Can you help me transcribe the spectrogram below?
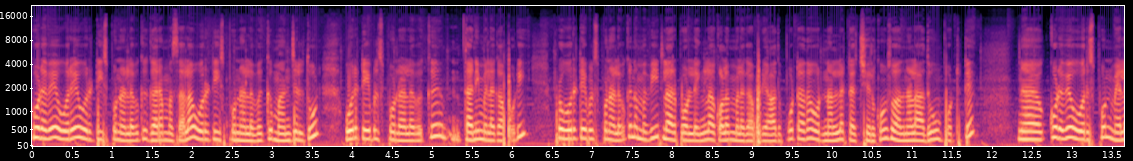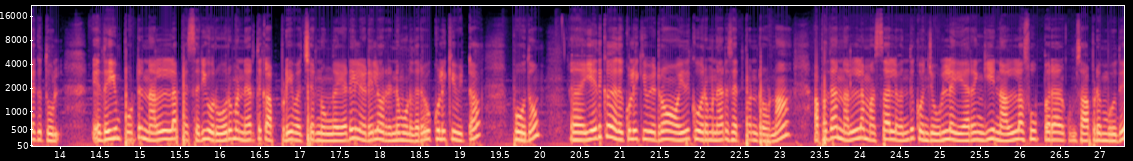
கூடவே ஒரே ஒரு டீஸ்பூன் அளவுக்கு கரம் மசாலா ஒரு டீஸ்பூன் அளவுக்கு மஞ்சள் தூள் ஒரு டேபிள் ஸ்பூன் அளவுக்கு தனி மிளகாய் பொடி அப்புறம் ஒரு டேபிள் ஸ்பூன் அளவுக்கு நம்ம வீட்டில் இருப்போம் இல்லைங்களா குழம்பு மிளகாய் பொடி. அது போட்டால் தான் ஒரு நல்ல டச் இருக்கும். ஸோ அதனால் அதுவும் போட்டுட்டு கூடவே ஒரு ஸ்பூன் மிளகுத்தூள். இதையும் போட்டு நல்லா பெசரி ஒரு ஒரு மணி நேரத்துக்கு அப்படியே வச்சிடணுங்க. இடையில இடையில ஒரு ரெண்டு மூணு தடவை குலுக்கி விட்டால் போதும். எதுக்கு அதை குலுக்கி விடுறோம்? எதுக்கு ஒரு மணி நேரம் செட் பண்ணுறோன்னா அப்போ தான் நல்ல மசாலா வந்து கொஞ்சம் உள்ளே இறங்கி நல்லா சூப்பராக இருக்கும் சாப்பிடும்போது.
